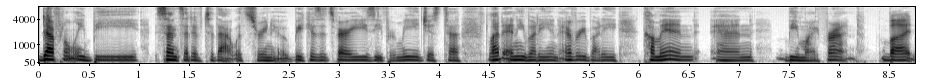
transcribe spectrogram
definitely be sensitive to that with Srinu because it's very easy for me just to let anybody and everybody come in and be my friend. But,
